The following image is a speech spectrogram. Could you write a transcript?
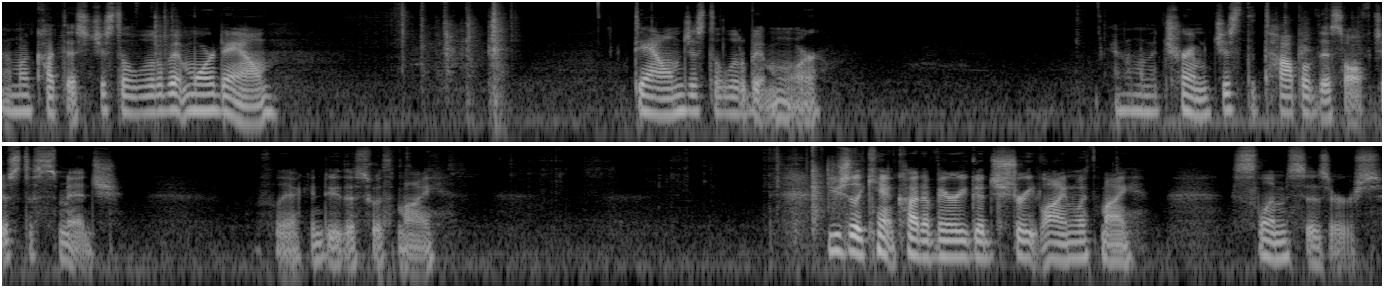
I'm going to cut this just a little bit more down. Down just a little bit more. And I'm going to trim just the top of this off just a smidge. Hopefully I can do this with my... Usually can't cut a very good straight line with my slim scissors.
